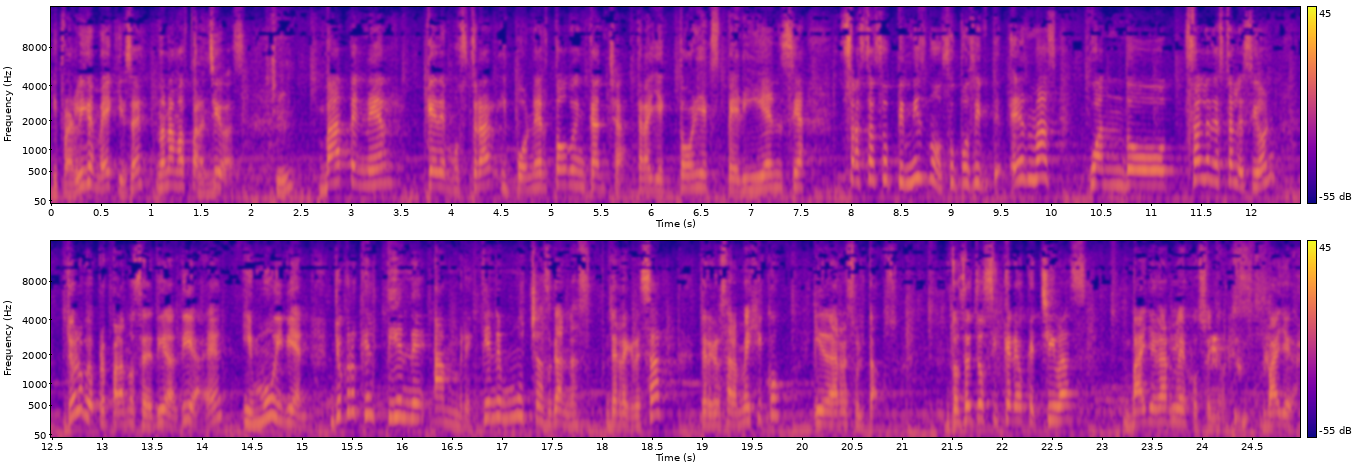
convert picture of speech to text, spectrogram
y para Liga MX, ¿eh? no nada más para Chivas. Sí. Va a tener que demostrar y poner todo en cancha, trayectoria, experiencia, hasta su optimismo, su posibilidad. Es más, cuando sale de esta lesión, yo lo veo preparándose de día a día, ¿eh? Y muy bien. Yo creo que él tiene hambre, tiene muchas ganas de regresar, de regresar a México y de dar resultados. Entonces yo sí creo que Chivas va a llegar lejos, señores. Va a llegar.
